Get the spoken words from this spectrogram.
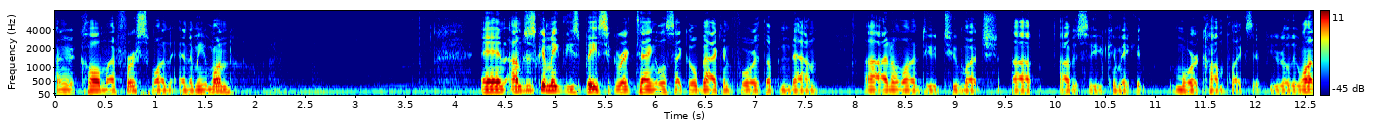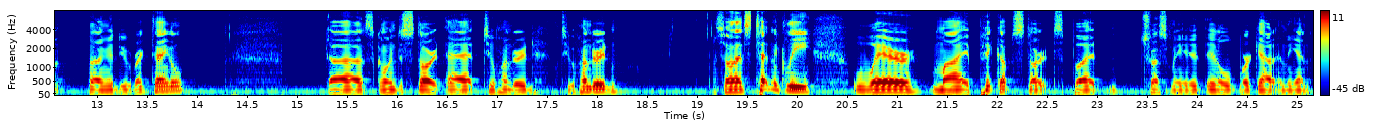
I'm going to call my first one enemy one. And I'm just going to make these basic rectangles that go back and forth, up and down. Uh, I don't want to do too much. Uh, obviously, you can make it more complex if you really want. But I'm going to do rectangle. Uh, it's going to start at 200, 200. So that's technically where my pickup starts, but trust me, it, will work out in the end.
